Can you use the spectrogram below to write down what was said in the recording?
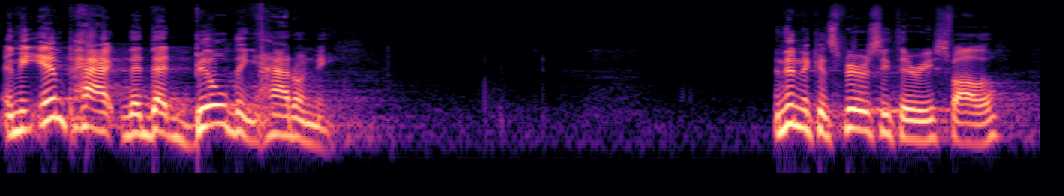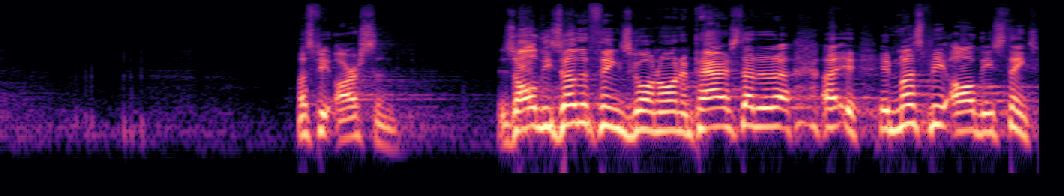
and the impact that that building had on me. And then the conspiracy theories follow. Must be arson. There's all these other things going on in Paris. Da, da, da. Uh, it, it must be all these things.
